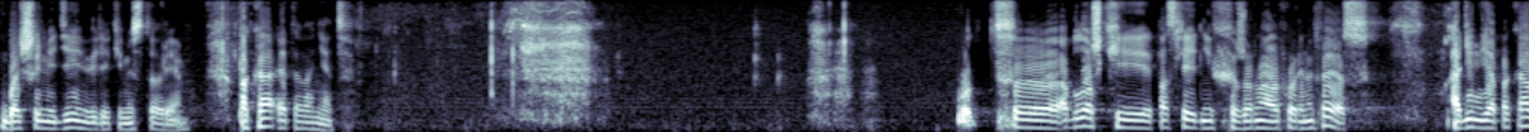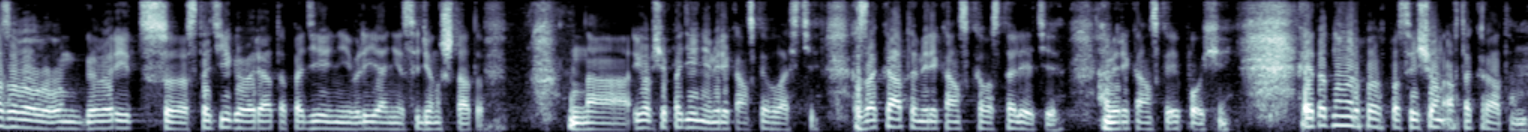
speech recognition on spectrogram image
к большим идеям, великим историям. Пока этого нет. Вот э, обложки последних журналов Foreign Affairs один я показывал, он говорит, статьи говорят о падении влияния Соединенных Штатов на, и вообще падении американской власти, закат американского столетия, американской эпохи. Этот номер посвящен автократам.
